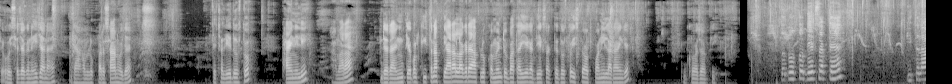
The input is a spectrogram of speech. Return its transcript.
तो वैसा जगह नहीं जाना है जहाँ हम लोग परेशान हो जाए। तो चलिए दोस्तों फाइनली हमारा डाइनिंग टेबल कितना प्यारा लग रहा है आप लोग कमेंट में बताइएगा देख सकते हैं दोस्तों इस पर और पानी लगाएँगे। गजब की। तो दोस्तों देख सकते हैं कितना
